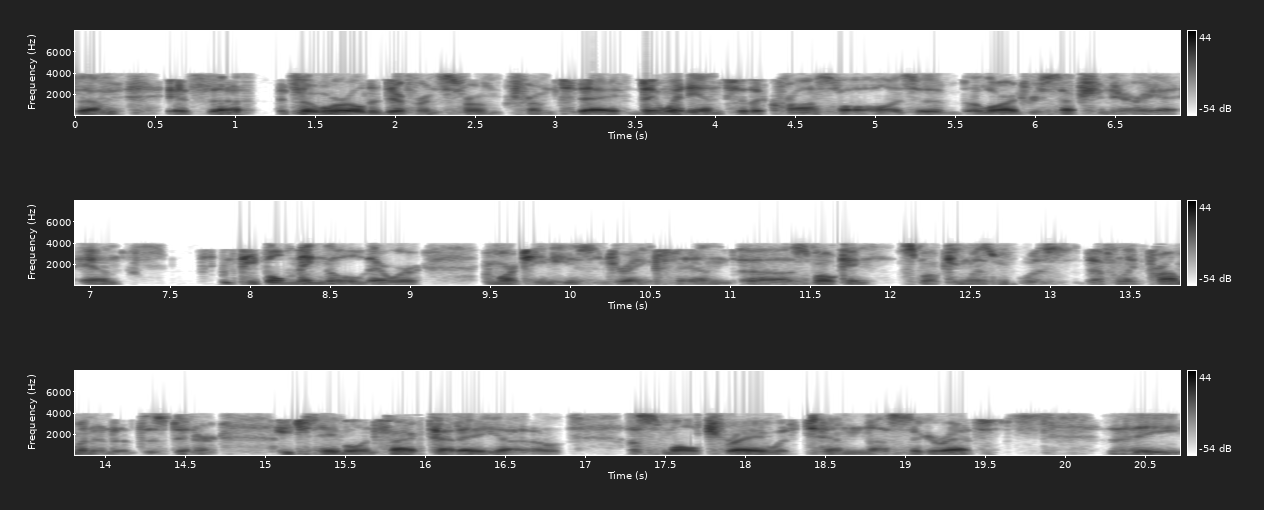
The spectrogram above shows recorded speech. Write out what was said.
So it's a it's a world of difference from from today. They went into the cross hall. It's a, a large reception area, and people mingled. There were martinis and drinks and uh, smoking. Smoking was was definitely prominent at this dinner. Each table, in fact, had a uh, a small tray with ten uh, cigarettes. they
